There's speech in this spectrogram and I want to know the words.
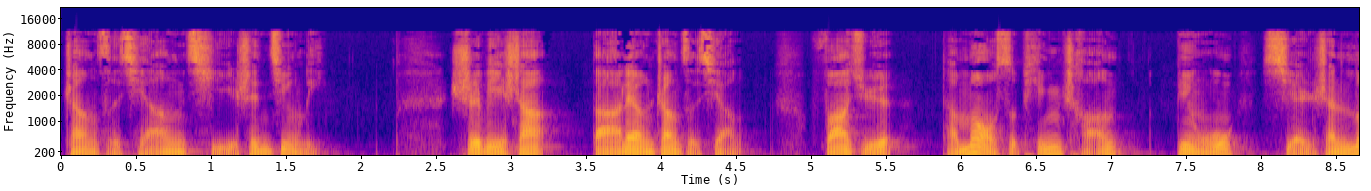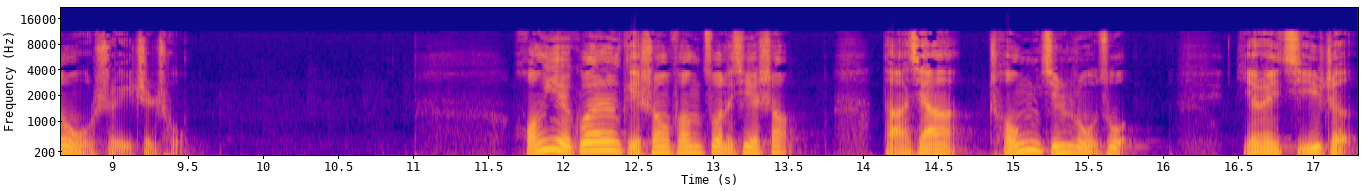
张子强起身敬礼。施必杀打量张子强。发觉他貌似平常，并无显山露水之处。黄叶关给双方做了介绍，大家重新入座。因为急着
